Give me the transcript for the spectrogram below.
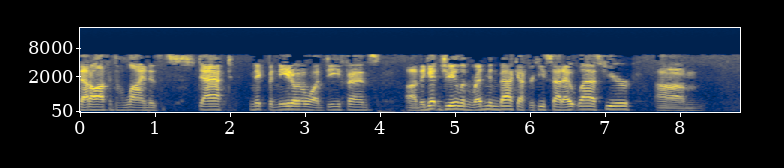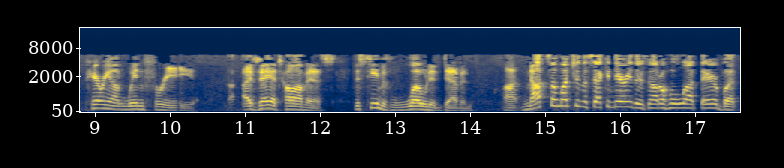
that offensive line is stacked. Nik Bonitto on defense. Uh, they get Jalen Redmond back after he sat out last year. Um, Perrion Winfrey, Isaiah Thomas. This team is loaded, Devin. Uh, not so much in the secondary. There's not a whole lot there, but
